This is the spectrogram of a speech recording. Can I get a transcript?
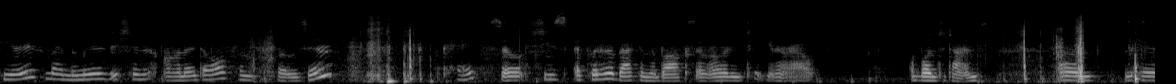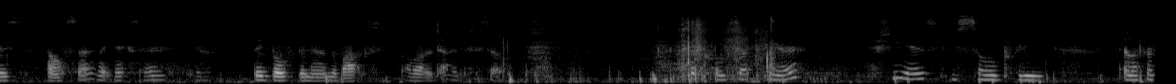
Here's my limited edition Anna doll from Frozen. Okay, so she's, I put her back in the box. I've already taken her out a bunch of times. Um, and here's Elsa right next to her. Yeah. They've both been of the box a lot of times, so. So close up here. Here she is. She's so pretty. I love her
